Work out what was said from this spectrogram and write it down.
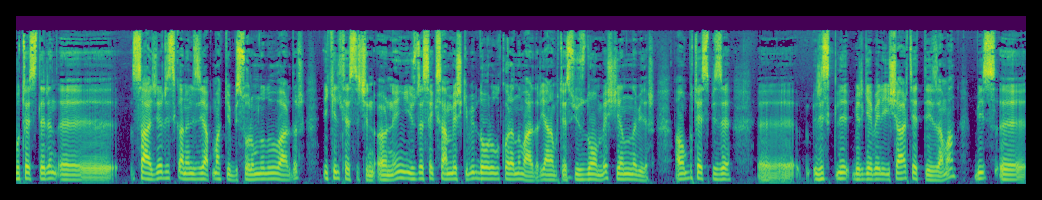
Bu testlerin sadece risk analizi yapmak gibi bir sorumluluğu vardır. İkili test için örneğin %85 gibi bir doğruluk oranı vardır. Yani bu test %15 yanılabilir. Ama bu test bize e, riskli bir gebeliği işaret ettiği zaman biz e,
